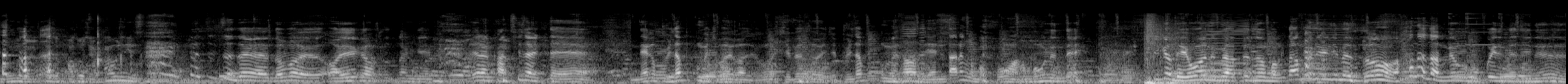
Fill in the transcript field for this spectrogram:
너무 옆에서 봐도 제가 땀 흘리는 스타일이에요. 진짜 내가 너무 어이가 없었던 게 얘랑 같이 살 때 내가 불닭볶음면 좋아해가지고 집에서 이제 불닭볶음면 사와서 얘는 다른 거 먹고 먹는데 지가 매워하는 거야 앞에서 막 땀을 흘리면서 하나도 안 매운 거 먹고 있는데 쟤는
